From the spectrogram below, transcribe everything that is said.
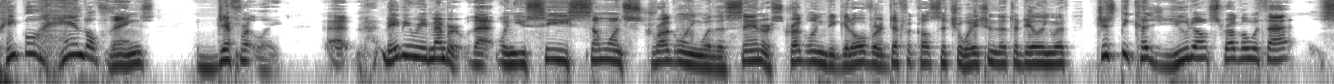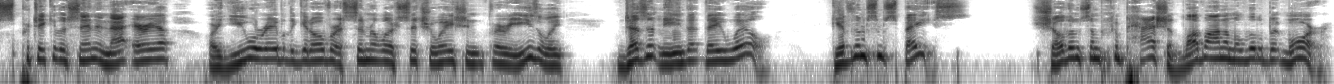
People handle things differently. Uh, maybe remember that when you see someone struggling with a sin or struggling to get over a difficult situation that they're dealing with, just because you don't struggle with that particular sin in that area, or you were able to get over a similar situation very easily, doesn't mean that they will. Give them some space. Show them some compassion. Love on them a little bit more.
